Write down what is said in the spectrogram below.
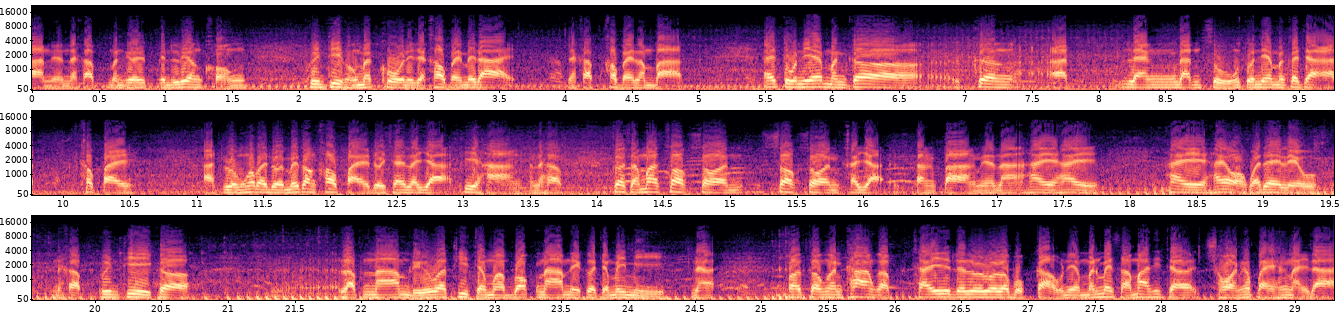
านเนี่ยนะครับมันก็เป็นเรื่องของพื้นที่ของแมคโครเนี่ยจะเข้าไปไม่ได้นะครับเข้าไปลำบากไอ้ตัวนี้มันก็เครื่องอัดแรงดันสูง ตัวนี้มันก็จะอัดเข้าไปอัดลมเข้าไปโดยไม่ต้องเข้าไป โดยใช้ระยะที่ห่างนะครับ ก็สามารถซอกซอนซอกซอนขยะต่างๆเนี่ยนะให้ให้ให้ให้ออกมาได้เร็ว นะครับพื้นที่ก็รับน้ำหรือว่าที่จะมาบล็อกน้ำเนี่ยก็จะไม่มีนะพอตรงกันข้ามกับใช้ระบบเก่าเนี่ยมันไม่สามารถที่จะชอนเข้าไปข้างในได้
